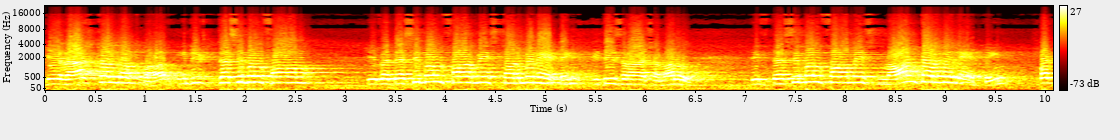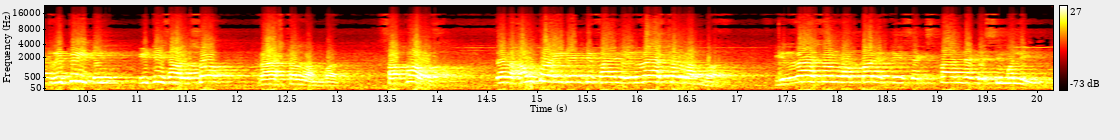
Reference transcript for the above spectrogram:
a rational number in its decimal form? If a decimal form is terminating, it is rational. If decimal form is non-terminating but repeating, it is also rational number. Suppose, then how to identify an irrational number? Irrational number, it is expanded decimally.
